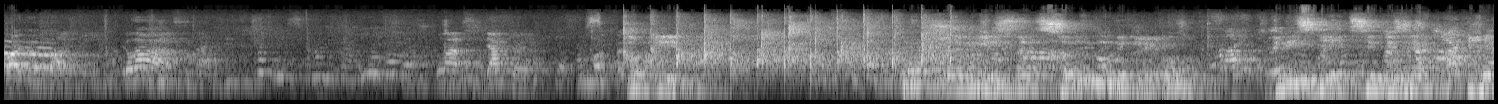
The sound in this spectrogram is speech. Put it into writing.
Давайте так. Клас! Клас, дякую. І перше місце з солідним відриком 275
